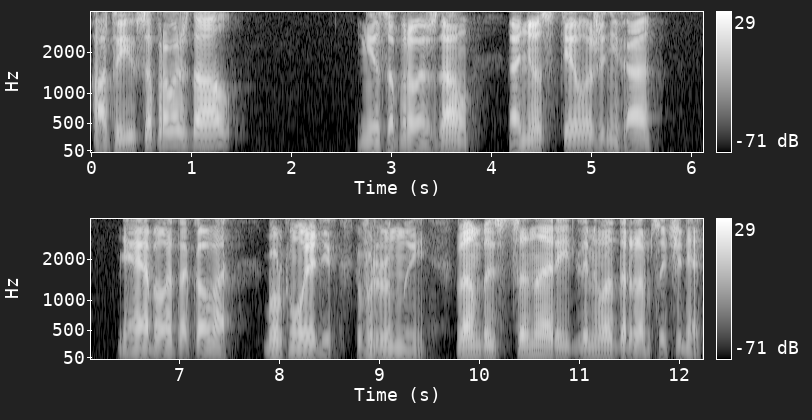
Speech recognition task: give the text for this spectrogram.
А ты их сопровождал? Не сопровождал, а нес тело жениха. Не было такого, буркнул Эдик. Вруны, вам бы сценарий для мелодрам сочинять.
